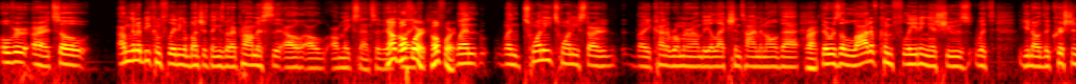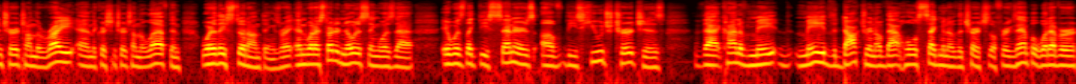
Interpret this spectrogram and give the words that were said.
over. All right, so I'm gonna be conflating a bunch of things, but I promise I'll I'll, I'll make sense of it. No, go Like, for it. Go for it. when when 2020 started like kind of roaming around the election time and all that Right. there was a lot of conflating issues with you know the christian church on the right and the christian church on the left and where they stood on things right and what i started noticing was that it was like these centers of these huge churches that kind of made made the doctrine of that whole segment of the church. So for example, whatever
